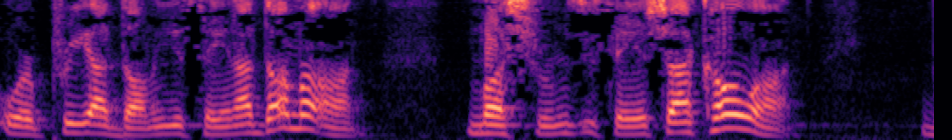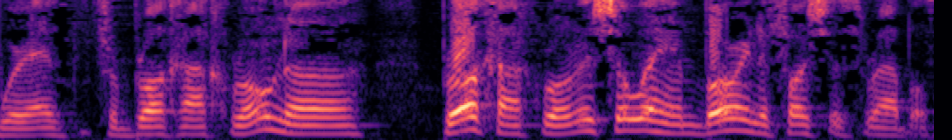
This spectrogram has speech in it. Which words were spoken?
or pre-Adama, you say an Adama on. Mushrooms, you say a Shakol on. Whereas for bracha achrona, bracha achrona shalahem bar nefashas rabos.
